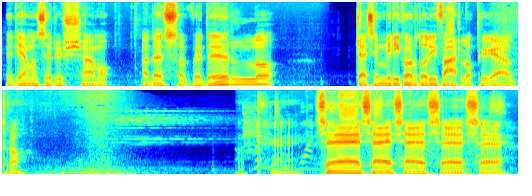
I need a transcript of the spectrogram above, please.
Vediamo se riusciamo adesso a vederlo. Cioè, se mi ricordo di farlo più che altro. Ok. Sì, sì, sì, sì, sì.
